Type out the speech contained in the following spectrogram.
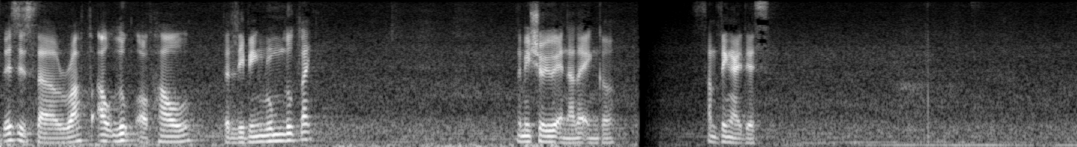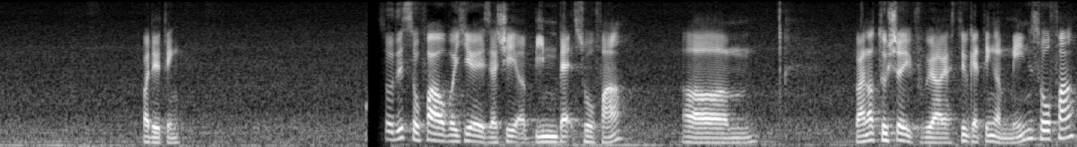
this is the rough outlook of how the living room looked like. Let me show you another angle. Something like this. What do you think? So this sofa over here is actually a bean bed sofa. Um, we're not too sure if we are still getting a main sofa,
